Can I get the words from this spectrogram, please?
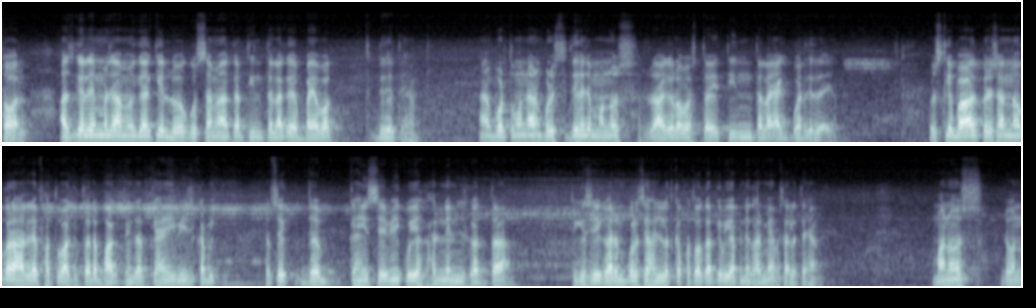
सवाल आजकल अहमद जाम हो गया कि लोग गुस्सा में आकर तीन तलाक बेवक्त दे देते हैं हाँ, वर्तमान परिस्थिति है जब मनुष्य रागर अवस्था ही तीन तलाक एक बार दे देगा उसके बाद परेशान न होकर हल फतवा की तरफ भागते हैं जब कहीं भी कभी जब से जब कहीं से भी कोई हल नहीं निकलता तो किसी घर मुकल से हल्लत का फतवा करके भी अपने घर में बसा लेते हैं तलाक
